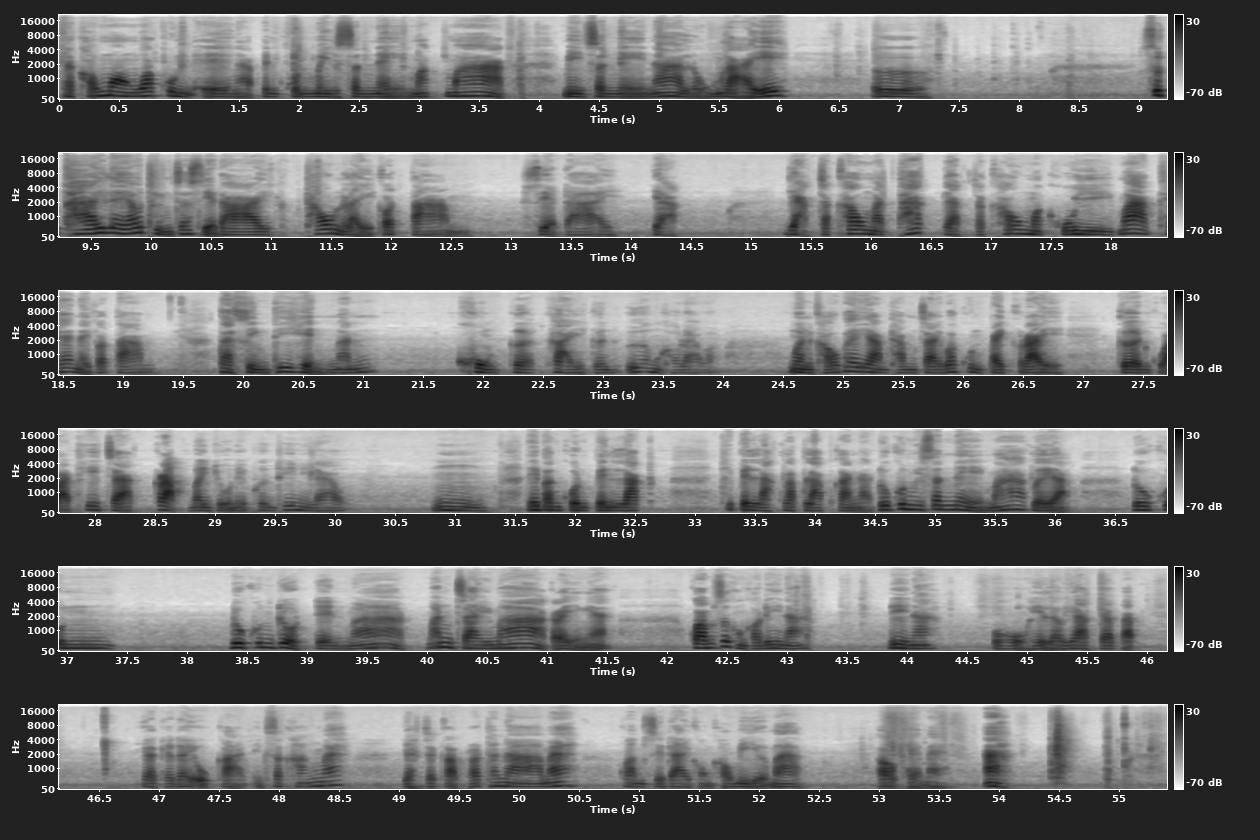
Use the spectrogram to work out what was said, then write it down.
แต่เขามองว่าคุณเองอะ เป็นคนมีเสน่ห์มาก ๆ มีเสน่ห์หน้าหลงไหล เออ สุดท้ายแล้วถึงจะเสียดายเท่าไหร่ก็ตาม เสียดาย อยาก อยากจะเข้ามาทัก อยากจะเข้ามาคุยมากแค่ไหนก็ตาม แต่สิ่งที่เห็นนั้นคงเกิดไกลเกินเอื้อมเขาแล้วอะเหมือนเขาพยายามทำใจว่าคุณไปไกล เกินกว่าที่จะกลับมาอยู่ในพื้นที่นี้แล้ว อืมในบางคนเป็นรักที่เป็นหลักลับๆกันอะดูคุณมีเสน่ห์มากเลยอะดูคุณ ดูคุณโดดเด่นมาก มั่นใจมากอะไรอย่างเงี้ย ความรู้สึกของเขาดีนะ ดีนะ โอ้โห เห็นแล้วอยากจะแบบ อยากจะได้โอกาสอีกสักครั้งไหมอยากจะกลับพัฒนาไหมความเสียดายของเขามีเยอะมาก โอเคไหมอะ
